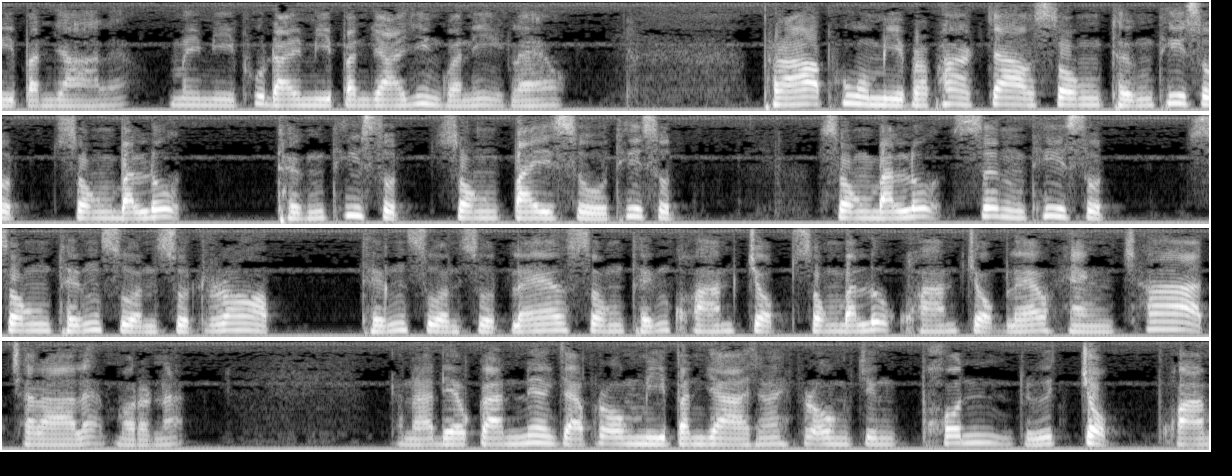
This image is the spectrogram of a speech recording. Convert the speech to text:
มีปัญญาแล้ว ไม่มีผู้ใดมีปัญญายิ่งกว่านี้อีกแล้ว พระผู้มีพระภาคเจ้าทรงถึงที่สุดทรงบรรลุถึงที่สุดทรงไปสู่ที่สุด ทรงบรรลุซึ่งที่สุดทรงถึงส่วนสุดรอบ ถึงส่วนสุดแล้วทรงถึงความจบ ทรงบรรลุความจบแล้วแห่งชาติชราและมรณะ ขณะเดียวกันเนื่องจากพระองค์มีปัญญาใช่ไหมพระองค์จึงพ้นหรือจบความ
